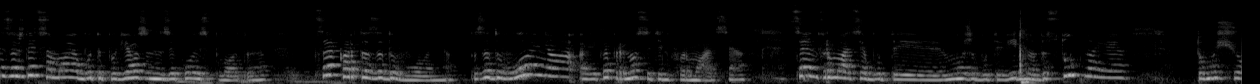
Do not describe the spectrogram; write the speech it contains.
Не завжди це має бути пов'язане з якоюсь платою. Це карта задоволення. Задоволення, яке приносить інформація. Ця інформація бути, може бути вільно доступною, тому що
